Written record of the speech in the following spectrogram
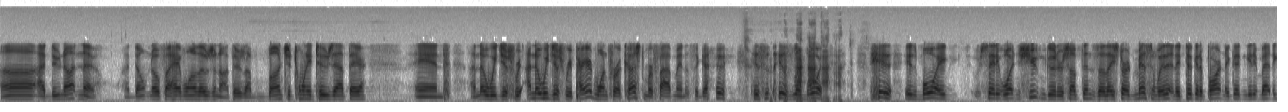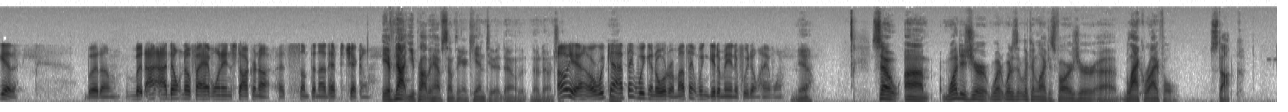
Uh, I do not know. I don't know if I have one of those or not. There's a bunch of 22s out there, and I know we just re- I know we just repaired one for a customer five minutes ago. his his little boy, his, his boy said it wasn't shooting good or something, so they started messing with it and they took it apart and they couldn't get it back together. But um, but I, I don't know if I have one in stock or not. That's something I'd have to check on. If not, you probably have something akin to it, don't don't you? Oh yeah, or we can. Yeah. I think we can order them. I think we can get them in if we don't have one. Yeah. So, um, what is your what what is it looking like as far as your uh, black rifle stock?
